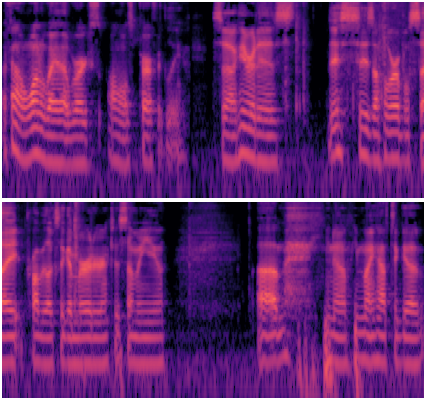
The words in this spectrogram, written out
I found one way that works almost perfectly. So here it is. This is a horrible sight. Probably looks like a murder to some of you. Um, you know, you might have to go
